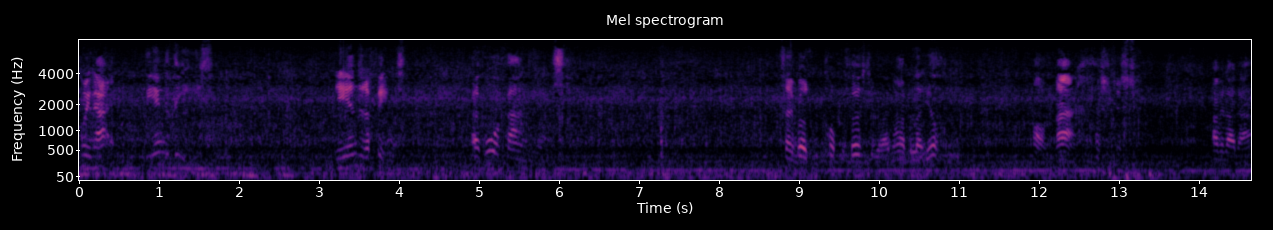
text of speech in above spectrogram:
Between that, the end of these, of the things, have water fountains. So if I was proper thirsty right now, I'd be like, yo. Oh man, I should just have it like that.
